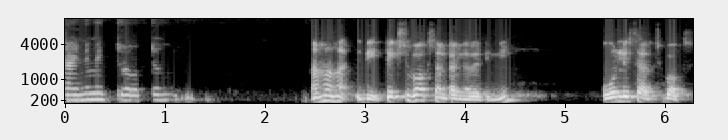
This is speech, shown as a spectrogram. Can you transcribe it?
డైనమిక్ డ్రాప్ డౌన్ ఇది టెక్స్ట్ బాక్స్ అంటాం కదా దీన్ని. ఓన్లీ సెర్చ్ బాక్స్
